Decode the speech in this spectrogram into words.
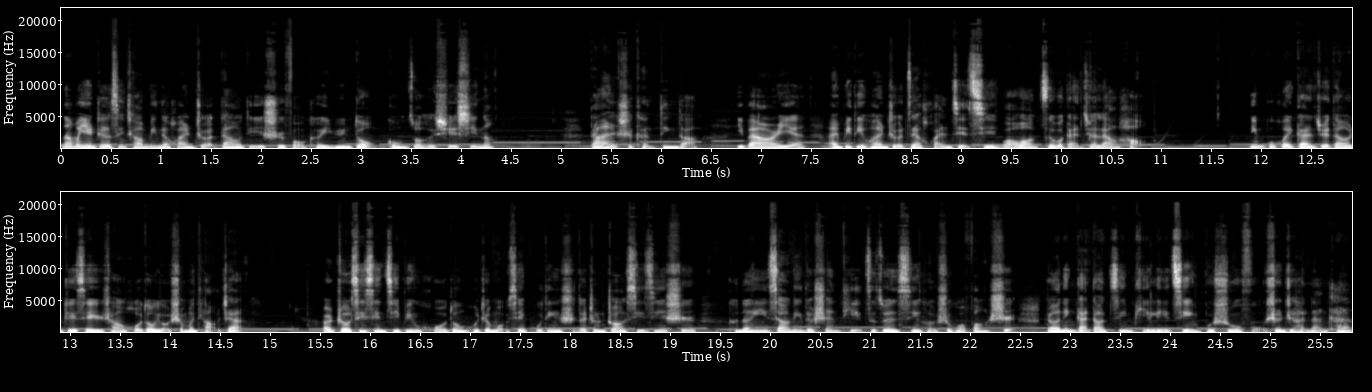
那么炎症性肠病的患者到底是否可以运动、工作和学习呢？答案是肯定的。一般而言，IBD 患者在缓解期往往自我感觉良好，您不会感觉到这些日常活动有什么挑战。而周期性疾病活动或者某些不定时的症状袭击时，可能影响您的身体自尊心和生活方式，让您感到精疲力尽、不舒服，甚至很难堪。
